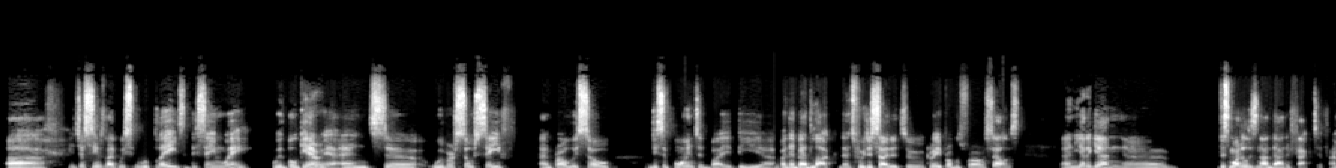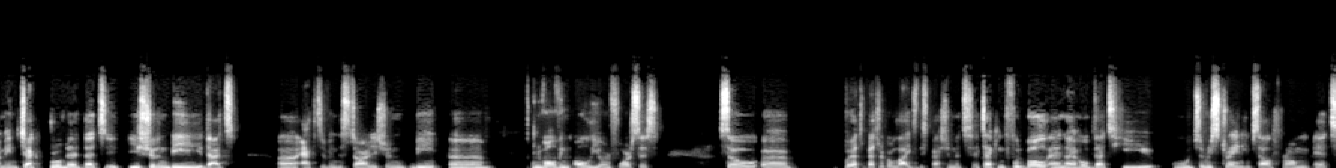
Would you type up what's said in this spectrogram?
uh, it just seems like we, we played the same way with Bulgaria, and uh, we were so safe and probably so disappointed by the uh, by the bad luck that we decided to create problems for ourselves. And yet again, uh, this model is not that effective. I mean, Jack proved it that you shouldn't be that uh, active in the start. You shouldn't be um, involving all your forces. So uh, Petrakov likes this passionate attacking football, and I hope that he would restrain himself from it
